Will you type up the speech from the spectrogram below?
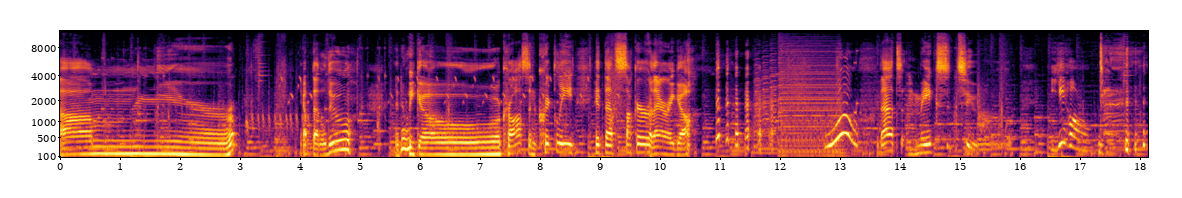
Um, yep, that'll do. And then we go across and quickly hit that sucker. There we go. Woo! That makes two. Yeehaw!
